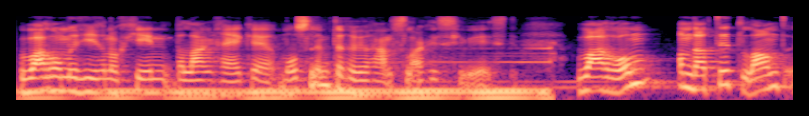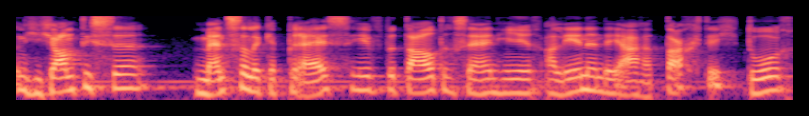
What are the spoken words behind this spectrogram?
waarom er hier nog geen belangrijke moslimterreuraanslag is geweest. Waarom? Omdat dit land een gigantische menselijke prijs heeft betaald. Er zijn hier alleen in de jaren tachtig door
